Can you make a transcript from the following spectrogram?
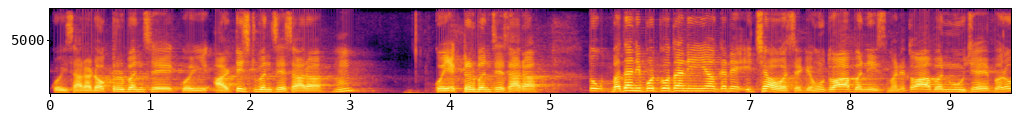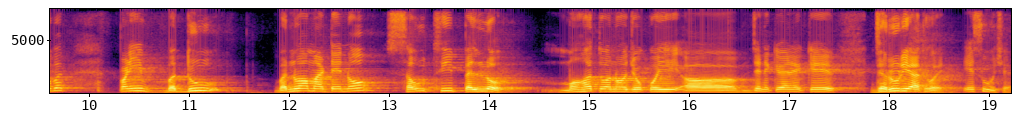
કોઈ સારા ડૉક્ટર બનશે, કોઈ આર્ટિસ્ટ બનશે સારા, હમ? કોઈ એક્ટર બનશે સારા? તો બધાની પોતપોતાની અહીંયા કને ઈચ્છાઓ હશે કે હું તો આ બનીશ, મને તો આ બનવું છે, બરાબર? પણ એ બધું બનવા માટેનો સૌથી પહેલો મહત્ત્વનો જો કોઈ જેને કહેવાય ને કે જરૂરિયાત હોય, એ શું છે?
